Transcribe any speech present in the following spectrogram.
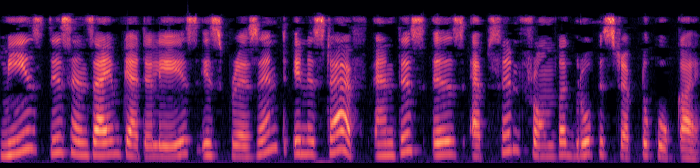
means this enzyme catalase is present in staph and this is absent from the group streptococci.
